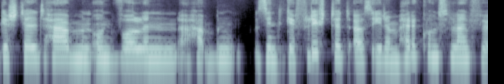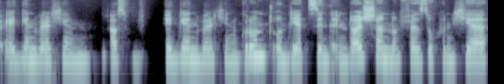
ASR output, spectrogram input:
gestellt haben und wollen haben sind geflüchtet aus ihrem Herkunftsland für irgendwelchen aus irgendwelchen Grund und jetzt sind in Deutschland und versuchen hier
